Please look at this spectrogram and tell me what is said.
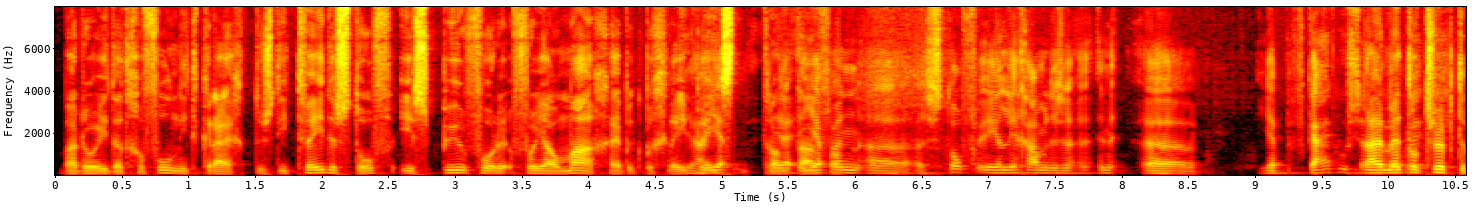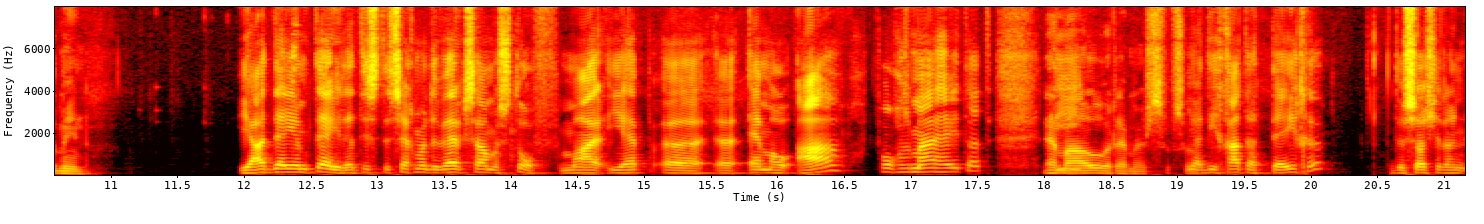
Waardoor je dat gevoel niet krijgt. Dus die tweede stof is puur voor, voor jouw maag, heb ik begrepen. Ja, je, Iets je, trant je hebt een, een stof in je lichaam. Dus een, een, je hebt, kijk hoe weer? Dimethyltryptamine. Ja, DMT, dat is de, zeg maar de werkzame stof. Maar je hebt eh, eh, MOA, volgens mij heet dat. MAO-remmers of zo. Ja, die gaat daar tegen. Dus als je dan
